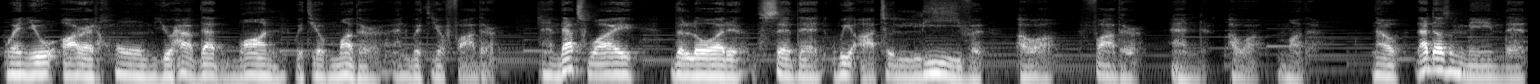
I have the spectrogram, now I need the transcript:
when you are at home, you have that bond with your mother and with your father. And that's why the Lord said that we are to leave our father and our mother. Now, that doesn't mean that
